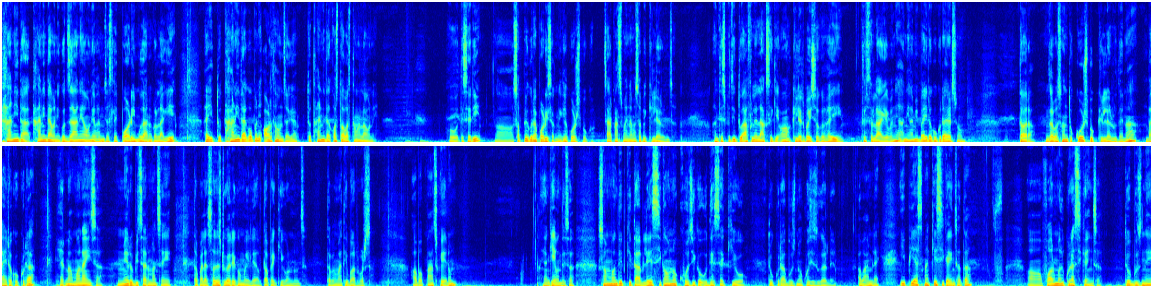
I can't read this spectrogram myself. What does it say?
थानिदा थानिदा भनेको जाने आउने हामी जसले पढ्यौँ उदाहरणको लागि है त्यो थानिदाको पनि अर्थ हुन्छ क्या त्यो थानिदा कस्तो अवस्थामा लाउने। हो त्यसरी सबै कुरा पढिसक्ने क्या कोर्स बुक चार पाँच महिनामा सबै क्लियर हुन्छ। अनि त्यसपछि त्यो आफूलाई लाग्छ कि अँ क्लियर भइसक्यो है त्यस्तो लाग्यो भने अनि हामी बाहिरको कुरा हेर्छौँ। तर जबसम्म त्यो कोर्स बुक क्लियर हुँदैन बाहिरको कुरा हेर्न मनाइ छ। मेरो विचारमा चाहिँ तपाईँलाई सजेस्ट गरेको मैले अब तपाईँ के गर्नुहुन्छ? तपाईँ माथि भर पर्छ। अब पाँचको हेरौँ। यहाँ के भन्दैछ? सम्बन्धित किताबले सिकाउन खोजेको उद्देश्य के हो? त्यो कुरा बुझ्न कोसिस गर्ने। अब हामीलाई इपिएसमा के सिकाइन्छ त? फर्मल कुरा सिकाइन्छ। त्यो बुझ्ने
